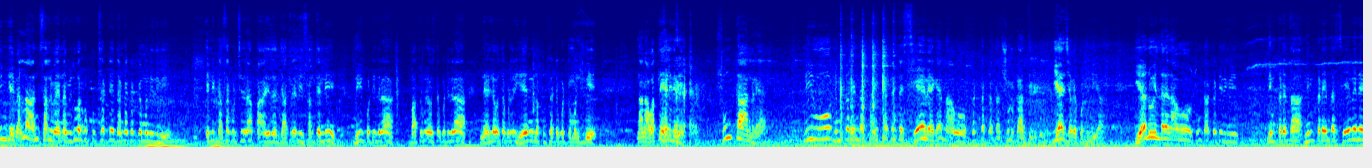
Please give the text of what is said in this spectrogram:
ನಿಮಗೆ ಇವೆಲ್ಲ ಅನ್ಸಲ್ವೇ? ನಾವು ಇದುವರೆಗೂ ಪುಕ್ಸಟ್ಟೆ ದಂಡ ಕಟ್ಕೊಂಡ್ ಬಂದಿದ್ದೀವಿ. ಎಲ್ಲಿ ಕಸ ಗುಡಿಸಿದ್ರ? ಪಾ ಇದು ಜಾತ್ರೆಯಲ್ಲಿ ಸಂತೆಯಲ್ಲಿ ನೀರು ಕೊಟ್ಟಿದ್ದೀರಾ ಬಾತ್ರೂಮ್ ವ್ಯವಸ್ಥೆ ಕೊಟ್ಟಿದ್ದೀರಾ ನೆರಳು ವ್ಯವಸ್ಥೆ ಕೊಟ್ಟಿದ್ರೆ? ಏನೂ ಇಲ್ಲ ಪುಕ್ಸಟ್ಟೆ ಕೊಟ್ಕೊಂಡ್ ಬಂದಿದ್ವಿ. ನಾನು ಅವತ್ತೇ ಹೇಳಿದ್ದೀನಿ. ಸುಂಕ ಅಂದರೆ ನೀವು ನಿಮ್ಮ ಕಡೆಯಿಂದ ಪಡಿತಕ್ಕಂಥ ಸೇವೆಗೆ ನಾವು ಕಟ್ತಕ್ಕಂಥ ಶುಲ್ಕ ಅಂತೀವಿ. ಏನು ಸೇವೆ ಕೊಟ್ಟಿದ್ದೀಯಾ? ಏನೂ ಇಲ್ಲದೆ ನಾವು ಸುಂಕ ಕಟ್ಟಿದ್ದೀವಿ. ನಿಮ್ಮ ಕಡೆ ತ ನಿಮ್ಮ ಕಡೆಯಿಂದ ಸೇವೆನೇ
